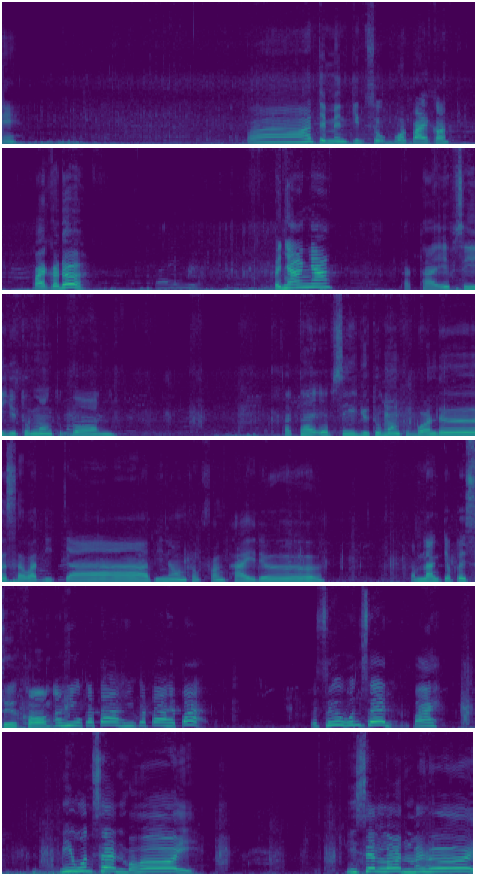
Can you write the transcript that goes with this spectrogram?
นี่ป้าดจะเหม็นกินสุกโอ้ยไปก่อน ไปก่อนเด้อไปย่างย่างทักทายเอฟซีอยู่ทุกมองทุกบอลทักทายเอฟซีอยู่ทุกมองทุกบอลเด้อสวัสดีจ้า พี่น้องทางฝั่งไทยเด้อกำลังจะไปซื้อของเอาหิวกระตาหิวกระตาให้ป้าไปซื้อวุ้นเส้นไป มีวุ้นเส้นบ่เฮ้ยมีเส้นร่อนไหมเฮ้ย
